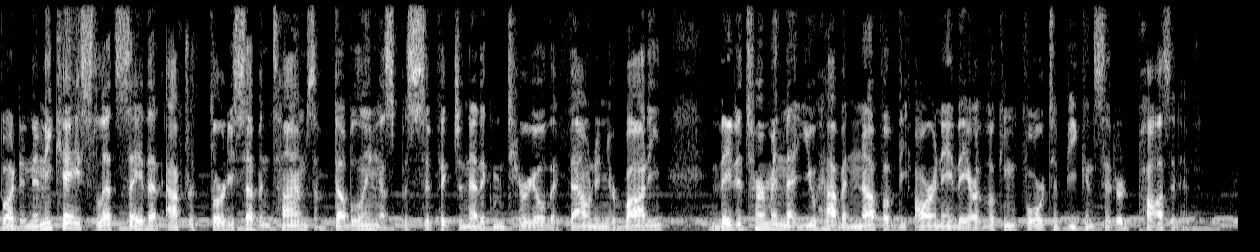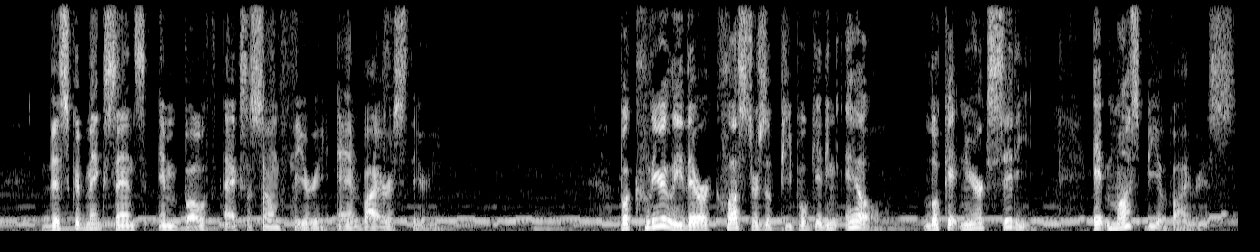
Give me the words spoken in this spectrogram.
But in any case, let's say that after 37 times of doubling a specific genetic material they found in your body, they determine that you have enough of the RNA they are looking for to be considered positive. This could make sense in both exosome theory and virus theory. But clearly, there are clusters of people getting ill. Look at New York City. It must be a virus.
